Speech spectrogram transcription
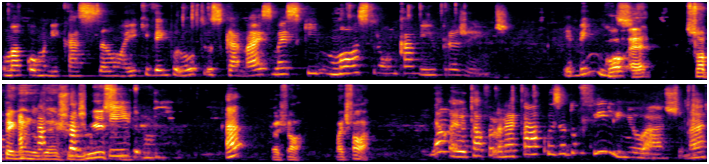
uma comunicação aí que vem por outros canais, mas que mostram um caminho para a gente. É bem Qual, isso. É, só pegando o gancho disso. Pode falar, pode falar. Não, eu estava falando, é aquela coisa do feeling, eu acho, né?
